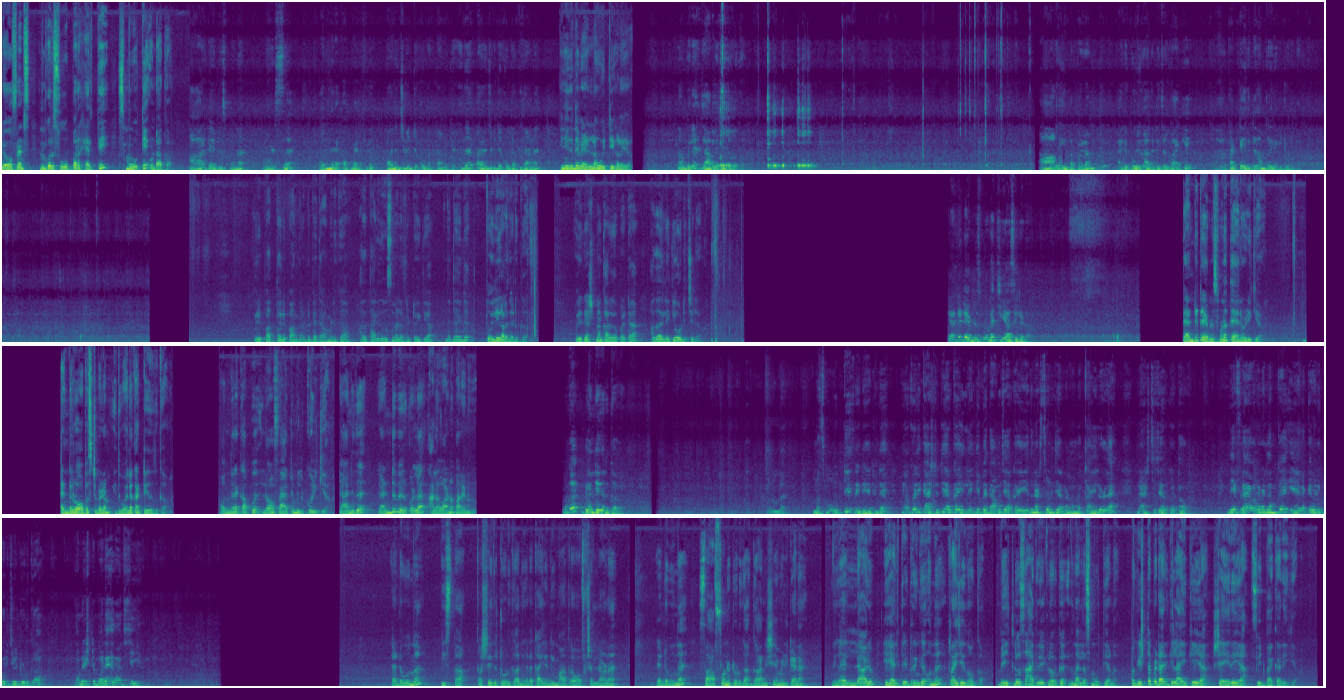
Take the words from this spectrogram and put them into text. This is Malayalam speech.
ഹലോ ഫ്രണ്ട്സ് നമുക്കൊരു സൂപ്പർ ഹെൽത്തി സ്മൂത്തി ഉണ്ടാക്കാം. ആറ് ടേബിൾ സ്പൂണ് ഓട്സ് ഒന്നര കപ്പ് വെള്ളത്തിൽ പതിനഞ്ച് മിനിറ്റ് കുതിർത്താൻ വയ്ക്കുക ഇത് പതിനഞ്ച് മിനിറ്റ് കുതിർത്തതാണ് ഇനി ഇതിന്റെ വെള്ളം ഊറ്റി കളയുക. നമുക്കൊരു ജാറിലേക്ക് ഇട്ട് കൊടുക്കാം. ആറ് ഈന്തപ്പഴം അതിന്റെ കുരു കളഞ്ഞിട്ട് ചെറുതാക്കി കട്ട് ചെയ്തിട്ട് നമുക്ക് അതിലേക്ക് ഇട്ട് കൊടുക്കാം. ഒരു പത്തോ ഒരു പന്ത്രണ്ട് ബദാം എടുക്കുക. അത് തലേദിവസം വെള്ളത്തിലിട്ട് വയ്ക്കുക. എന്നിട്ട് അതിന്റെ തൊലി കളഞ്ഞെടുക്കുക. ഒരു കഷ്ണം കറുകപ്പട്ട അത് അതിലേക്ക് ഒടിച്ചിടുക. രണ്ട് ടേബിൾ സ്പൂണ് ചിയാസിഡ് ഇടുക. രണ്ട് ടേബിൾ സ്പൂണ് തേൻ ഒഴിക്കുക. രണ്ട് റോബസ്റ്റ് പഴം ഇതുപോലെ കട്ട് ചെയ്തെടുക്കുക. ഒന്നര കപ്പ് ലോ ഫാറ്റ് മിൽക്ക് ഒഴിക്കുക. ഞാനിത് രണ്ട് പേർക്കുള്ള അളവാണ് പറയണത്. നമുക്ക് ബ്ലെൻഡ് ചെയ്തെടുക്കാം. നമ്മുടെ നമ്മുടെ സ്മൂത്തി റെഡി ആയിട്ടുണ്ട്. നിങ്ങൾക്ക് ഒരു കാഷ്നട്ട് ചേർക്കാം ഇല്ലെങ്കിൽ ബദാം ചേർക്കാം ഏത് നട്ട്സ് വേണമെങ്കിലും ചേർക്കണം നമ്മുടെ കയ്യിലുള്ള നട്ട്സ് ചേർക്കുക കേട്ടോ. ഇനി ഫ്ലേവറിന് വേണ്ടി നമുക്ക് ഏലക്ക വേണമെങ്കിൽ പൊടിച്ച് ഇട്ട് കൊടുക്കുക. നമ്മൾ ഇഷ്ടം പോലെ ഏതാണെന്ന് വെച്ചാൽ ചെയ്യാം. രണ്ട് മൂന്ന് പിസ്ത ക്രഷ് ചെയ്തിട്ട് കൊടുക്കുക. നിങ്ങളുടെ കയ്യിലുണ്ടെങ്കിൽ മാത്രം ഓപ്ഷനിലാണ് രണ്ട് മൂന്ന് സാഫ്രോൺ ഇട്ട് കൊടുക്കുക. ഗാർണിഷ് ചെയ്യാൻ വേണ്ടിയിട്ടാണ്. നിങ്ങളെല്ലാവരും ഈ ഹെൽത്തി ഡ്രിങ്ക് ഒന്ന് ട്രൈ ചെയ്ത് നോക്കുക. വെയിറ്റ് ലോസ് ആഗ്രഹിക്കുന്നവർക്ക് ഇത് നല്ല സ്മൂത്തിയാണ് നമുക്ക് ഇഷ്ടപ്പെട്ടാൽ എനിക്ക് ലൈക്ക് ചെയ്യുക ഷെയർ ചെയ്യുക ഫീഡ്ബാക്ക് അറിയിക്കുക.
